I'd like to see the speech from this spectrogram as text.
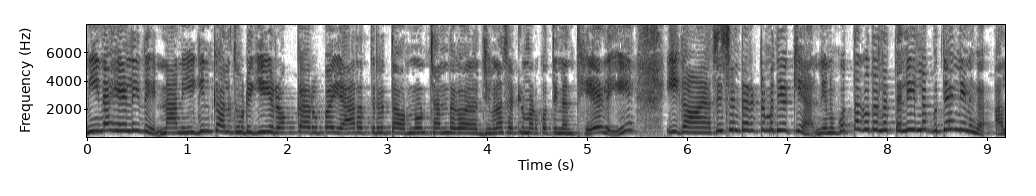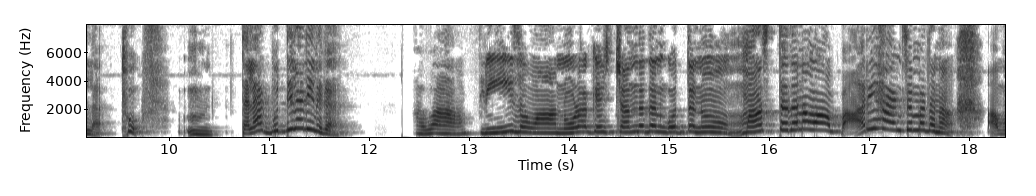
ನೀನ ಹೇಳಿದೆ, ನಾನು ಈಗಿನ ಕಾಲದ ಹುಡುಗಿ, ರೊಕ್ಕ, ರೂಪಾಯಿ ಯಾರ ಹತ್ರ ಇರುತ್ತೆ ಅವ್ರು ನೋಡಿ ಚಂದ ಜೀವನ ಸೆಟ್ಲ್ ಮಾಡ್ಕೋತೀನಿ ಅಂತ ಹೇಳಿ, ಈಗ ಅಸಿಸ್ಟೆಂಟ್ ಡೈರೆಕ್ಟರ್ ಮದುವೆಕ್ಕಿಯ ನಿನಗೆ ಗೊತ್ತಾಗೋದಲ್ಲ, ತಲೆ ಇಲ್ಲ ಬುದ್ಧಿ ನಿನಗೆ? ಅಲ್ಲ, ಥು ತಲೆಯಾಗ ಬುದ್ಧಿಲ್ಲ ನಿನಗೆ? ಅವ ಪ್ಲೀಸ್ ಅವ ನೋಡೋಕೆ ಎಷ್ಟು ಚಂದ ಅದನ್ ಗೊತ್ತನು. ಮಸ್ತ್ ಅದನವ ಭಾರಿ ಹ್ಯಾಂಡ್ಸಮ್ ಅದನ. ಅವ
